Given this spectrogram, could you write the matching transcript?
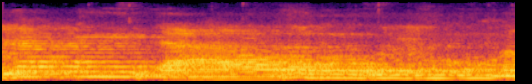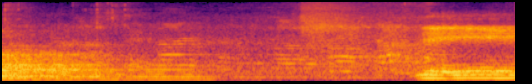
lắc đạo màu vì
